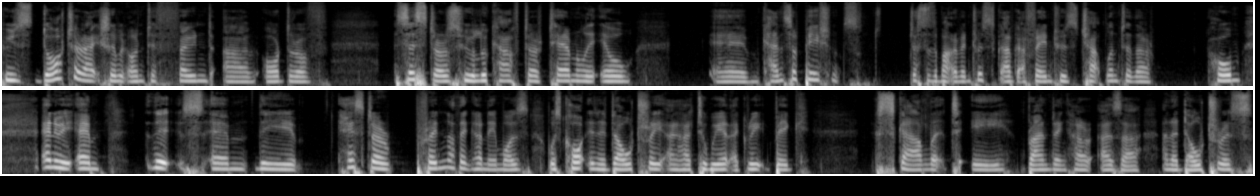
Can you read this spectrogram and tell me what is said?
whose daughter actually went on to found an order of sisters who look after terminally ill um, cancer patients. Just as a matter of interest, I've got a friend who's chaplain to their home. Anyway, um, the um, the Hester Prynne, I think her name was, was caught in adultery and had to wear a great big scarlet A, branding her as a an adulteress,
